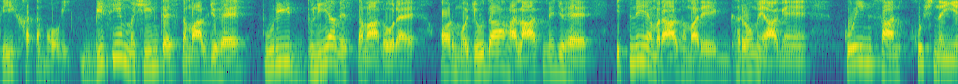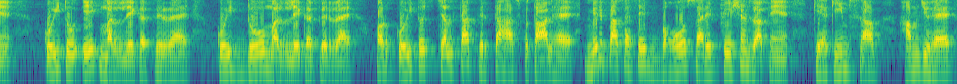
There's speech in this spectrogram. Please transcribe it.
भी ख़त्म होगी। बीसीएम मशीन का इस्तेमाल जो है, पूरी दुनिया में इस्तेमाल हो रहा है और मौजूदा हालात में जो है, इतने अमराज हमारे घरों में आ गए हैं। कोई इंसान खुश नहीं है, कोई तो एक मर्ज लेकर फिर रहा है, कोई दो मर्ज लेकर फिर रहा है और कोई तो चलता फिरता अस्पताल है। मेरे पास ऐसे बहुत सारे पेशेंट्स आते हैं कि हकीम साहब, हम जो है,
